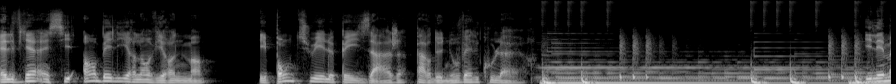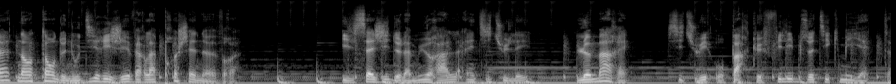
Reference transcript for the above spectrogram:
Elle vient ainsi embellir l'environnement et ponctuer le paysage par de nouvelles couleurs. Il est maintenant temps de nous diriger vers la prochaine œuvre. Il s'agit de la murale intitulée Le Marais, située au parc Philippe Zotique Millette.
